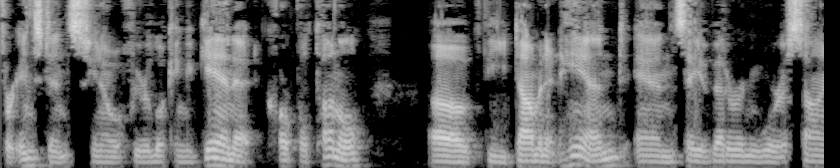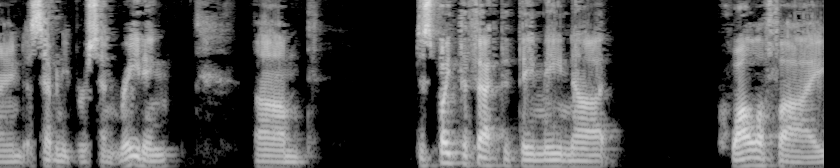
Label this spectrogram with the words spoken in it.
for instance, you know if we were looking again at carpal tunnel of the dominant hand, and say a veteran were assigned a 70% rating, um, despite the fact that they may not qualify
